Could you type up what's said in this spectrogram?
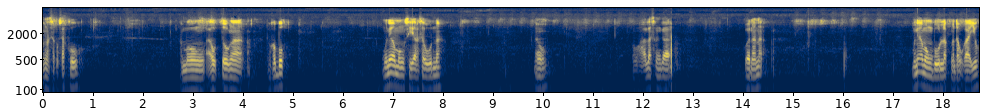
nga sako-sako. Among auto nga nakabok. Muna mong CR sa una. No. Oh, halas ang ga kuha na na. Muna among bulak nga daw kayo.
